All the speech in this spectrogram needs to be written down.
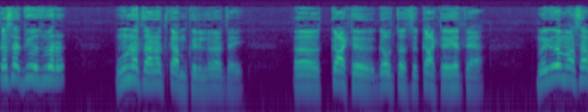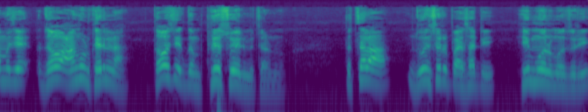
कसा दिवसभर उन्हात अनात काम करेल राहत आहे. काठं गवताचं काठं येत्या. मग एकदम असा म्हणजे जेव्हा आंघोळ करेल ना तेव्हाच एकदम फ्रेश होईल मित्रांनो. तर चला दोनशे रुपयासाठी ही मोलमजुरी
